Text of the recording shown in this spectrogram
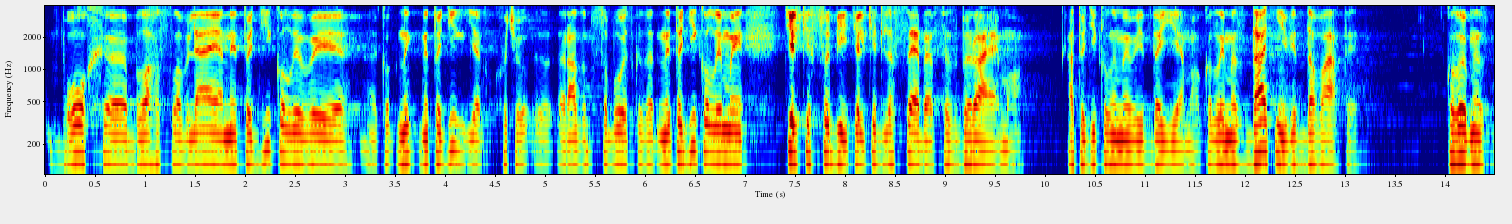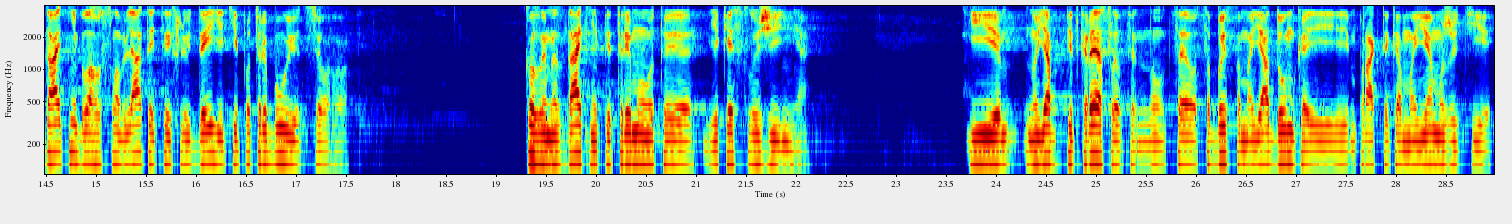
Бог е, благословляє не тоді, коли ви не, не тоді, я хочу е, разом з собою сказати, не тоді, коли ми тільки собі, тільки для себе все збираємо, а тоді, коли ми віддаємо, коли ми здатні віддавати, коли ми здатні благословляти тих людей, які потребують цього, коли ми здатні підтримувати якесь служіння. І ну, я б підкреслив це, ну, це особисто моя думка і практика в моєму житті.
